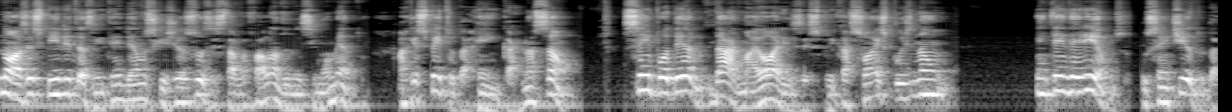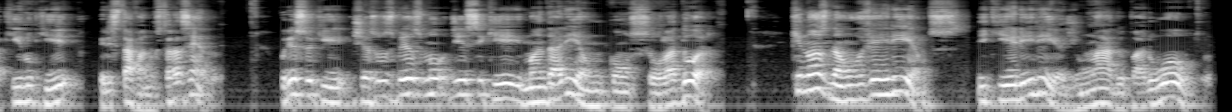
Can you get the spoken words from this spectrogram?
Nós espíritas entendemos que Jesus estava falando nesse momento a respeito da reencarnação sem poder dar maiores explicações, pois não entenderíamos o sentido daquilo que ele estava nos trazendo. Por isso que Jesus mesmo disse que mandaria um consolador, que nós não o veríamos e que ele iria de um lado para o outro.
